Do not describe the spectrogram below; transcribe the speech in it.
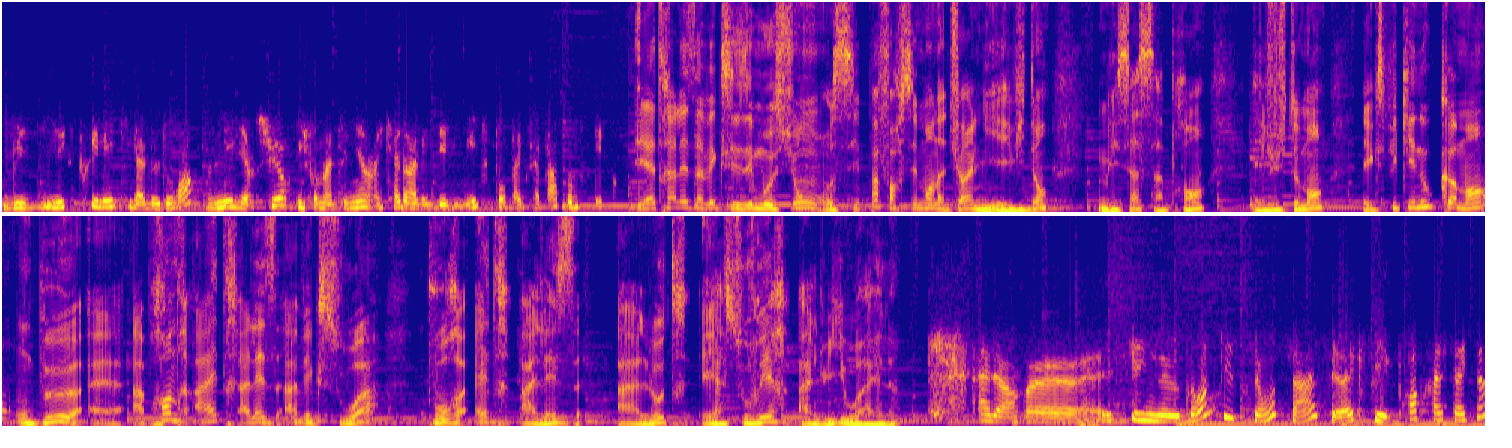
lui exprimer qu'il a le droit, mais bien sûr, il faut maintenir un cadre avec des limites pour pas que ça parte dans tous les sens. Et être à l'aise avec ses émotions, c'est pas forcément naturel ni évident, mais ça s'apprend. Et justement, expliquez-nous comment on peut euh, apprendre à être à l'aise avec soi pour être à l'aise à l'autre et à s'ouvrir à lui ou à elle. Alors, euh, c'est une grande question, ça. C'est vrai que c'est propre à chacun.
